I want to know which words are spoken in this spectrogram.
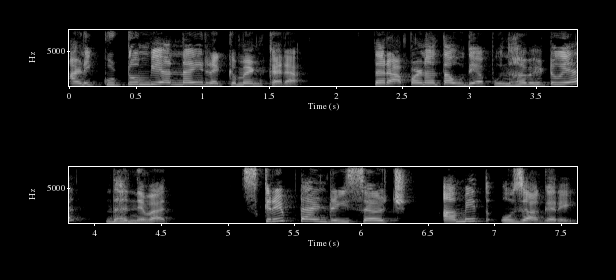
आणि कुटुंबियांनाही रेकमेंड करा. तर आपण आता उद्या पुन्हा भेटूयात. धन्यवाद. Script and research Amit Ujagare.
